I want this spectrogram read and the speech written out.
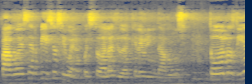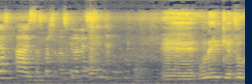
pago de servicios y bueno pues toda la ayuda que le brindamos todos los días a estas personas que lo necesitan. Eh, una inquietud,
